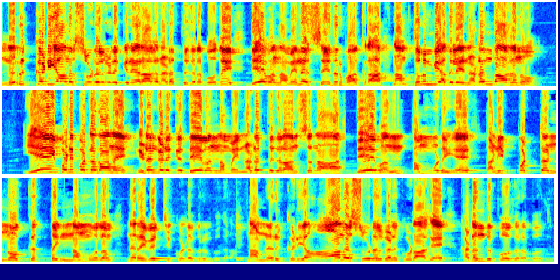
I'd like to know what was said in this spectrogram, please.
நெருக்கடியான சூழல்களுக்கு நேராக நடத்துகிற போது தேவன் நாம் என்ன எதிர்பார்க்கிறார்? நாம் திரும்பி அதிலே நடந்தாகணும். ஏன் இப்படிப்பட்டதான இடங்களுக்கு தேவன் நம்மை நடத்துகிறான் சொன்னா தேவன் தம்முடைய தனிப்பட்ட நோக்கத்தை நம் மூலம் நிறைவேற்றிக் கொள்ள விரும்புகிறார். நாம் நெருக்கடியான சூழல்களுக்கூடாக கடந்து போகிற போது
